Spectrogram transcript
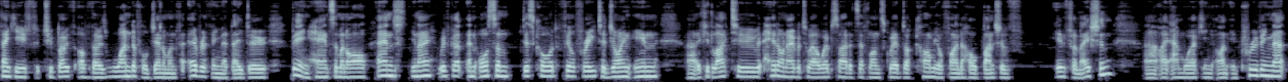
Thank you f- to both of those wonderful gentlemen for everything that they do, being handsome and all. And, you know, we've got an awesome Discord. Feel free to join in. Uh, if you'd like to head on over to our website at cephalonsquared.com, you'll find a whole bunch of information. Uh, I am working on improving that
